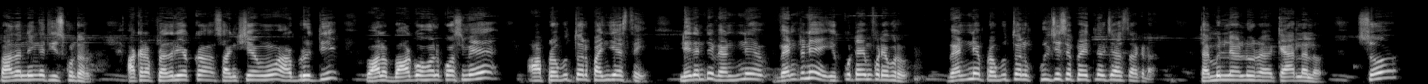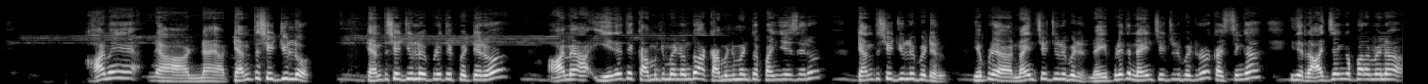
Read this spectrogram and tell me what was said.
ప్రాధాన్యంగా తీసుకుంటారు. అక్కడ ప్రజల యొక్క సంక్షేమం అభివృద్ధి వాళ్ళ బాగోహాల కోసమే ఆ ప్రభుత్వాలు పనిచేస్తాయి. లేదంటే వెంటనే వెంటనే ఎక్కువ టైం కూడా ఇవ్వరు. వెంటనే ప్రభుత్వాన్ని కూల్చేసే ప్రయత్నాలు చేస్తారు అక్కడ తమిళనాడు కేరళలో. సో ఆమె టెన్త్ షెడ్యూల్లో టెన్త్ షెడ్యూల్లో ఎప్పుడైతే పెట్టారో ఆమె ఏదైతే కమిట్మెంట్ ఉందో ఆ కమిట్మెంట్తో పనిచేశారో టెన్త్ షెడ్యూల్లో పెట్టారు. ఎప్పుడు నైన్త్ షెడ్యూల్లో పెట్టారు. ఎప్పుడైతే నైన్త్ షెడ్యూల్ పెట్టారో ఖచ్చితంగా ఇది రాజ్యాంగపరమైన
